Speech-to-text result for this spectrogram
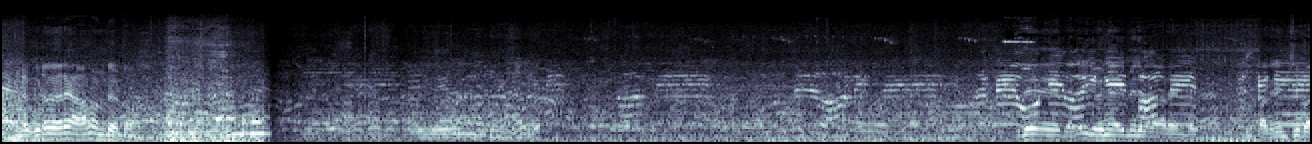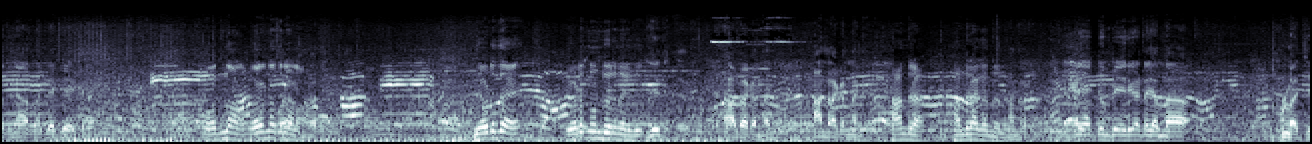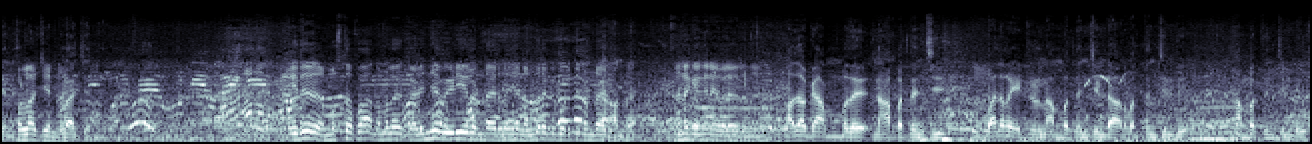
എൻ്റെ കൂടെ വേറെ ആളുണ്ട് കേട്ടോ ഇത് വില ഇരുപതിനായിരം മേലെ വില പറയുന്നുണ്ട് പതിനഞ്ച് പതിനാറിനൊക്കെ കേൾക്കണം ഒന്നോ ഒരെണ്ണത്തിനാണോ? എവിടുത്തെ? എവിടെ നിന്ന് കൊണ്ടുവരുന്നത് ഇത്? ആന്ധ്ര കന്നാൽ. ആന്ധ്ര കന്നാൽ. ആന്ധ്ര ആന്ധ്ര കന്നാൽ. ആന്ധ്ര. ഏറ്റവും പേര് കേട്ട ചന്ത പൊള്ളാച്ചി തന്നെ. പൊള്ളാച്ചി തന്നെ. ഇത് മുസ്തഫ നമ്മൾ കഴിഞ്ഞ വീഡിയോയിൽ ഉണ്ടായിരുന്നു ഞാൻ നമ്പറൊക്കെ കൊടുത്തിട്ടുണ്ടായിരുന്നു. അതിനൊക്കെ എങ്ങനെയാണ് വില വരുന്നത്? അതൊക്കെ അമ്പത് നാൽപ്പത്തഞ്ച് പല റേറ്റിലുണ്ട് അമ്പത്തഞ്ചുണ്ട് അറുപത്തഞ്ചുണ്ട് അമ്പത്തഞ്ചുണ്ട്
